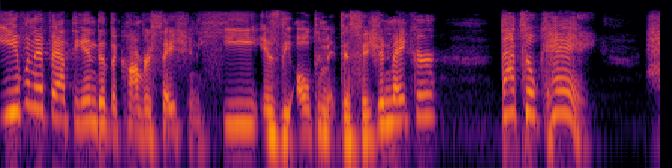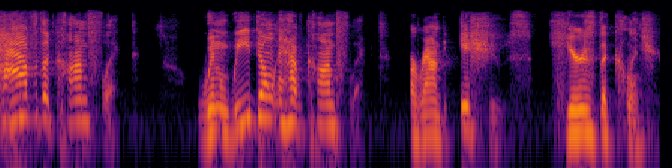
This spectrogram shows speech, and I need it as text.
Even if at the end of the conversation, he is the ultimate decision maker, that's okay. Have the conflict. When we don't have conflict around issues, here's the clincher,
